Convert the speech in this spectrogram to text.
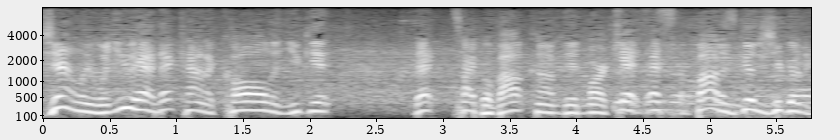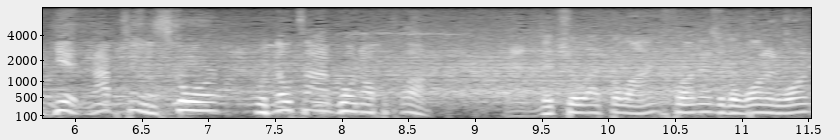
generally, when you have that kind of call and you get that type of outcome, did Marquette, that's about as good as you're going to get. An opportunity to score with no time going off the clock. And Mitchell at the line, front end of the one and one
